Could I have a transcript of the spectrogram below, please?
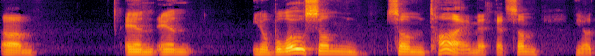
Um, and and you know below some some time at, at some you know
